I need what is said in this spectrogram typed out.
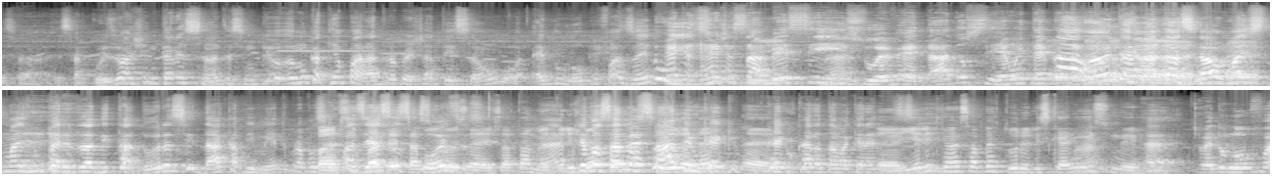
essa, essa coisa, eu achei interessante, assim, que eu, eu nunca tinha parado para prestar atenção, é do Lobo fazendo é, isso. Resta saber se né? isso é verdade ou se é uma interpretação. Não, é uma interpretação, é, mas, mas no período da ditadura se dá cabimento para você fazer, fazer, essas, coisas. coisas é, exatamente. Né? Porque você não sabe né? o, que é que, é. o que, é que o cara tava querendo é, dizer. E eles dão essa abertura, eles querem isso mesmo. O Edu Lobo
